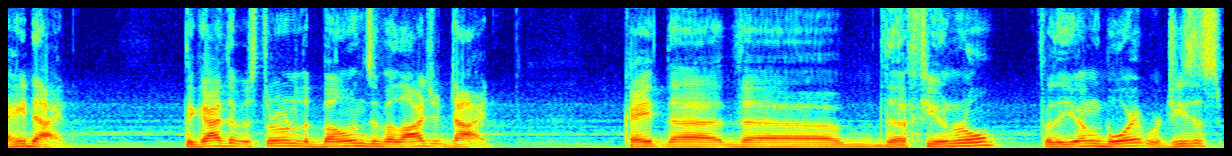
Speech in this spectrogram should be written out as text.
he died. The guy that was thrown in the bones of Elijah died. Okay, the, the, the funeral for the young boy where Jesus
